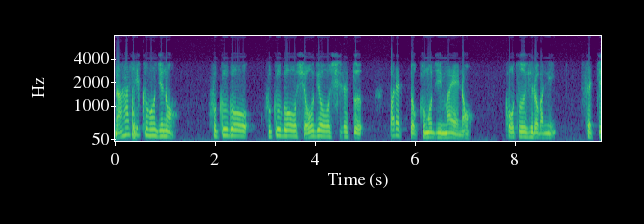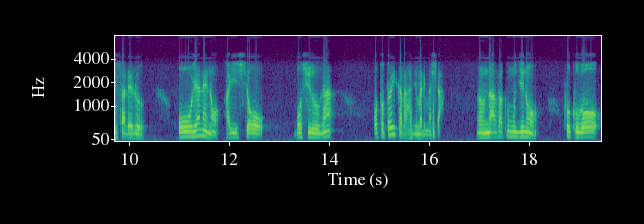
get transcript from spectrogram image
那覇市くもじの複合、複合商業施設、パレットくもじ前の交通広場に設置される大屋根の愛称募集がおとといから始まりました。那覇くもじの複合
